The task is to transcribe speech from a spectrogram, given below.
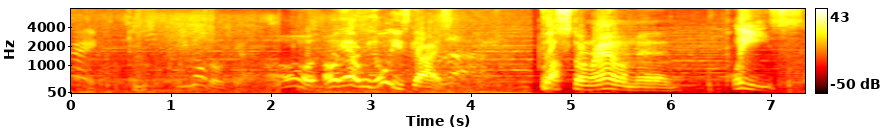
Hey, we know those guys. Oh, oh yeah, we know these guys. Bust around, man. Please.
